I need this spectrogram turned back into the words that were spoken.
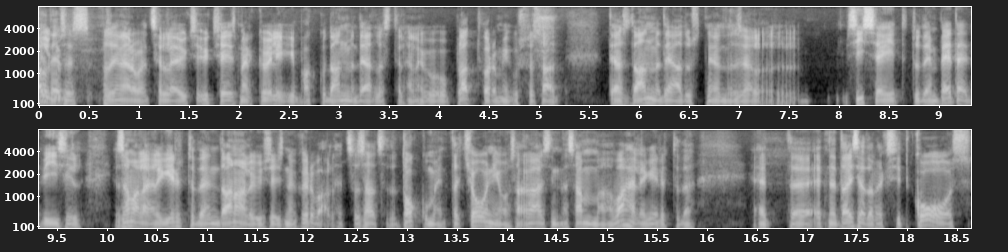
alguses teeb. ma sain aru, et selle üks, üks eesmärk oligi pakkuda andmeteadlastele nagu platvormi, kus sa saad teha seda andmeteadust nii-öelda seal sisse ehitatud embedded viisil ja samal ajal kirjutada enda analüüsi sinna kõrvale, et sa saad seda dokumentatsiooni osa ka sinnasamma vahele kirjutada et, et need asjad oleksid koos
